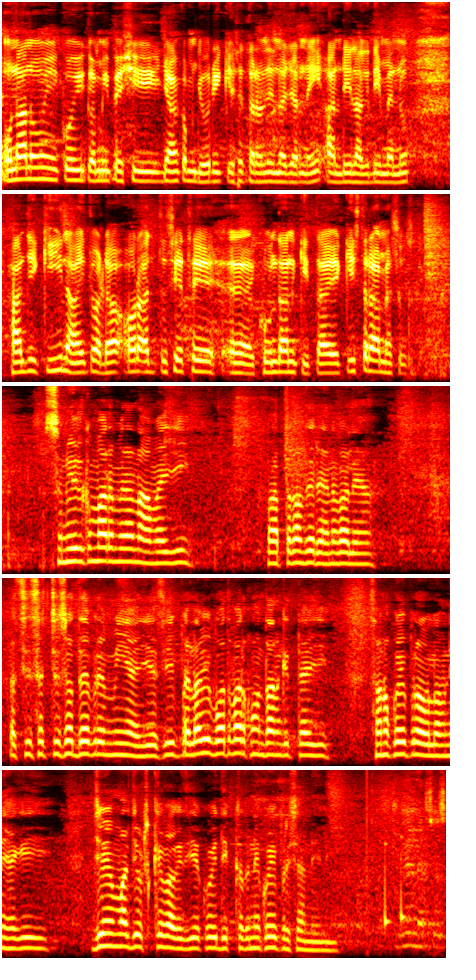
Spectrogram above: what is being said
ਉਹਨਾਂ ਨੂੰ ਵੀ ਕੋਈ ਕਮੀ ਪੇਸ਼ੀ ਜਾਂ ਕਮਜ਼ੋਰੀ ਕਿਸੇ ਤਰ੍ਹਾਂ ਦੀ ਨਜ਼ਰ ਨਹੀਂ ਆਂਦੀ ਲੱਗਦੀ ਮੈਨੂੰ। ਹਾਂਜੀ ਕੀ ਨਾਂ ਹੈ ਤੁਹਾਡਾ ਔਰ ਅੱਜ ਤੁਸੀਂ ਇੱਥੇ ਖੂਨਦਾਨ ਕੀਤਾ ਹੈ ਕਿਸ ਤਰ੍ਹਾਂ ਮਹਿਸੂਸ ਕਰ? ਸੁਨੀਲ ਕੁਮਾਰ ਮੇਰਾ ਨਾਮ ਹੈ ਜੀ ਪਾਤਰਾਂ ਦੇ ਰਹਿਣ ਵਾਲੇ ਹਾਂ। ਅਸੀਂ ਸੱਚੇ ਸੌਦੇ ਪ੍ਰੇਮੀ ਹਾਂ ਜੀ ਅਸੀਂ ਪਹਿਲਾਂ ਵੀ ਬਹੁਤ ਵਾਰ ਖੂਨਦਾਨ ਕੀਤਾ ਹੈ ਜੀ ਸਾਨੂੰ ਕੋਈ ਪ੍ਰੋਬਲਮ ਨਹੀਂ ਹੈਗੀ ਜਿਵੇਂ ਮਰਜ਼ੀ ਉੱਠ ਕੇ ਵਗ ਜਾਈਏ ਕੋਈ ਦਿੱਕਤ ਨਹੀਂ ਕੋਈ ਪਰੇਸ਼ਾਨੀ ਨਹੀਂ। ਕਿਵੇਂ ਮਹਿਸੂਸ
